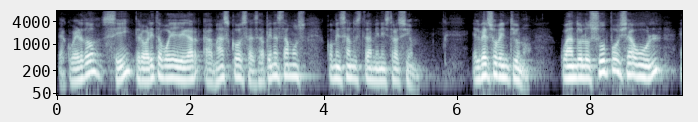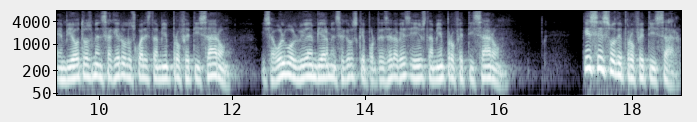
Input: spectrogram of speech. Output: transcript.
¿De acuerdo? Sí, pero ahorita voy a llegar a más cosas. Apenas estamos comenzando esta administración. El verso 21. Cuando lo supo Shaul, envió otros mensajeros, los cuales también profetizaron. Y Shaul volvió a enviar mensajeros que por tercera vez ellos también profetizaron. ¿Qué es eso de profetizar?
